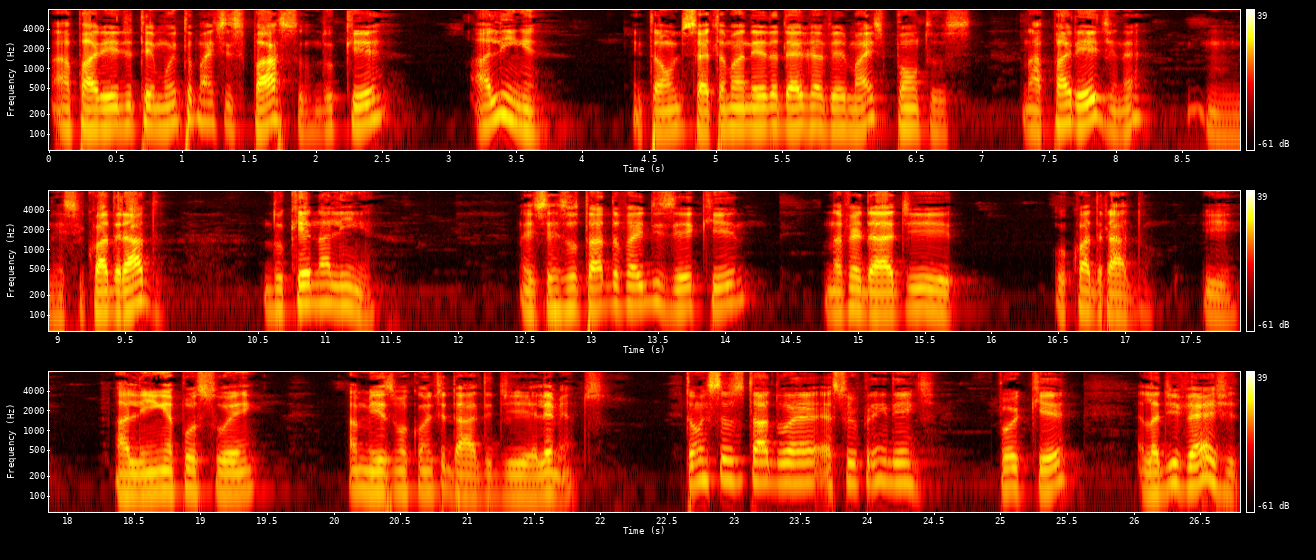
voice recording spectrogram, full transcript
a parede tem muito mais espaço do que a linha. Então, de certa maneira, deve haver mais pontos na parede, né, nesse quadrado, do que na linha. Esse resultado vai dizer que, na verdade, o quadrado e a linha possuem a mesma quantidade de elementos. Então, esse resultado é, é surpreendente, porque ela diverge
